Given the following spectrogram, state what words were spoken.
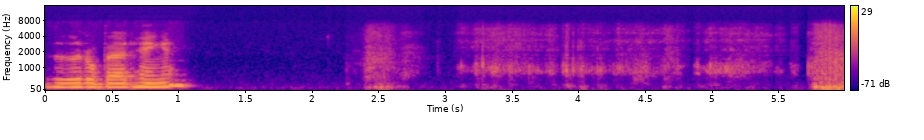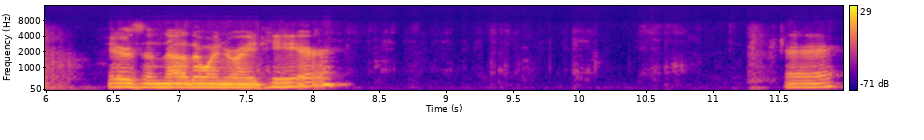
The little bud hanging? Here's another one right here. Okay.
